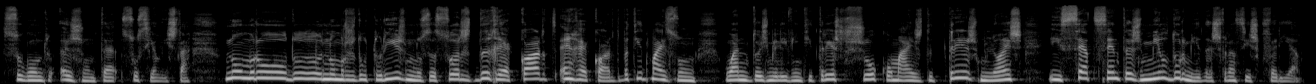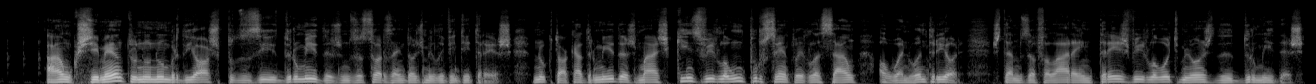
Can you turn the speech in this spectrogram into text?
segundo a Junta Socialista. Número do, números do turismo nos Açores de recorde em recorde, batido mais um. O ano de 2023 fechou com mais de 3 milhões e 700 mil dormidas. Francisco Faria. Há um crescimento no número de hóspedes e dormidas nos Açores em 2023. No que toca a dormidas, mais 15,1% em relação ao ano anterior. Estamos a falar em 3,8 milhões de dormidas.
